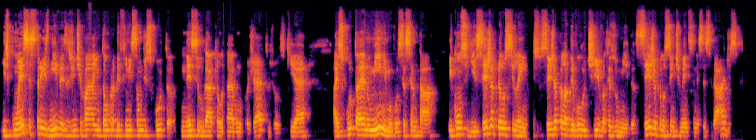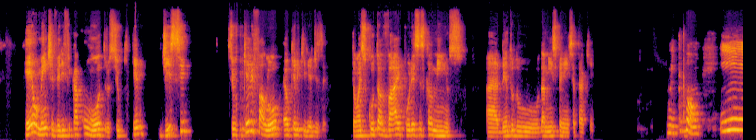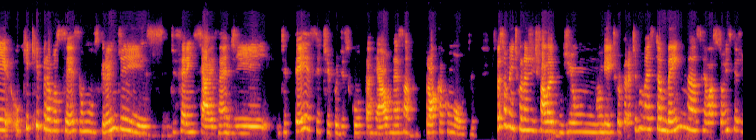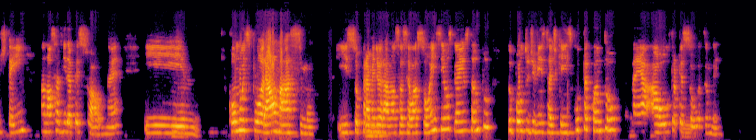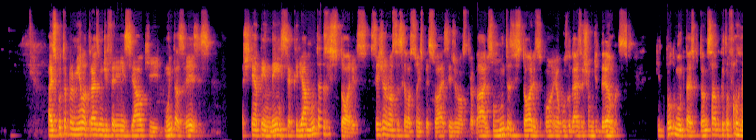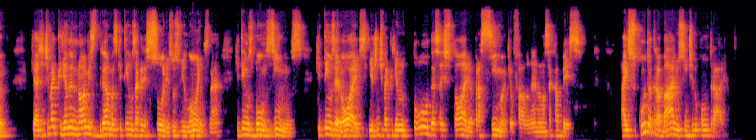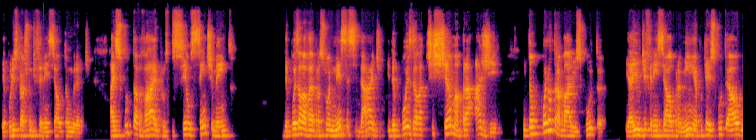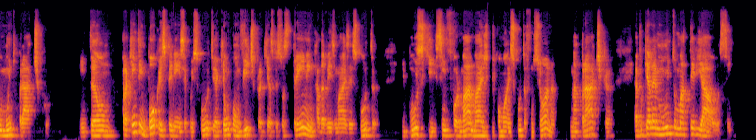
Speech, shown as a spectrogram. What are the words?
E com esses três níveis, a gente vai então para a definição de escuta, nesse lugar que eu levo no projeto, Josi, que é a escuta é, no mínimo, você sentar e conseguir, seja pelo silêncio, seja pela devolutiva resumida, seja pelos sentimentos e necessidades, realmente verificar com o outro se o que ele disse, se o que ele falou é o que ele queria dizer. Então a escuta vai por esses caminhos uh, dentro do, da minha experiência até aqui. Muito bom. E o que, que para você são os grandes diferenciais, né, de, de ter esse tipo de escuta real nessa troca com o outro? Especialmente quando a gente fala de um ambiente corporativo, mas também nas relações que a gente tem na nossa vida pessoal, né? E como explorar ao máximo isso para uhum. melhorar nossas relações e os ganhos tanto do ponto de vista de quem escuta quanto né, a outra pessoa também. A escuta, para mim, ela traz um diferencial que, muitas vezes, a gente tem a tendência a criar muitas histórias, seja nossas relações pessoais, seja no nosso trabalho, são muitas histórias, em alguns lugares eu chamo de dramas, que todo mundo que está escutando sabe do que eu estou falando. Que a gente vai criando enormes dramas que tem os agressores, os vilões, né? que tem os bonzinhos, que tem os heróis, e a gente vai criando toda essa história para cima, que eu falo, né? na nossa cabeça. A escuta trabalha o sentido contrário. E é por isso que eu acho um diferencial tão grande. A escuta vai para o seu sentimento, depois ela vai para a sua necessidade e depois ela te chama para agir. Então, quando eu trabalho escuta, e aí o diferencial para mim é porque a escuta é algo muito prático. Então, para quem tem pouca experiência com escuta, e aqui é um convite para que as pessoas treinem cada vez mais a escuta e busque se informar mais de como a escuta funciona na prática, é porque ela é muito material, assim.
